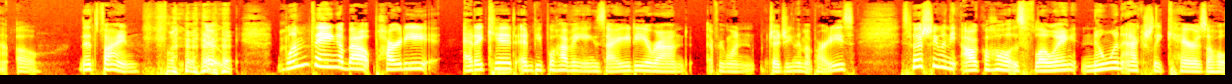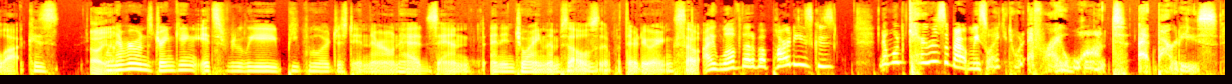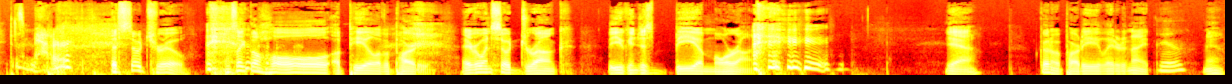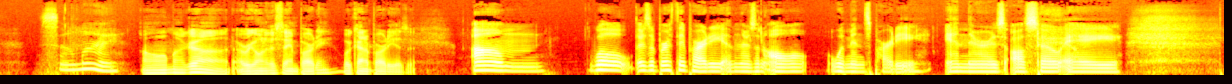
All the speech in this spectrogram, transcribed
Uh, Oh, that's fine. One thing about party etiquette and people having anxiety around everyone judging them at parties, especially when the alcohol is flowing, no one actually cares a whole lot because Oh yeah. when everyone's drinking, it's really people are just in their own heads and and enjoying themselves at what they're doing. So I love that about parties because no one cares about me, so I can do whatever I want at parties. It doesn't matter. That's so true. It's like the whole appeal of a party. Everyone's so drunk that you can just be a moron. yeah. Go to a party later tonight. Yeah. Yeah. So am I. Oh my god. Are we going to the same party? What kind of party is it? Um, well, there's a birthday party and there's an all women's party, and there's also a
